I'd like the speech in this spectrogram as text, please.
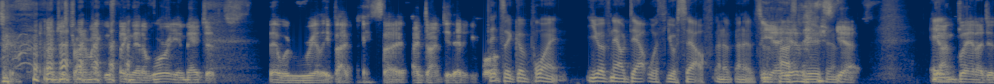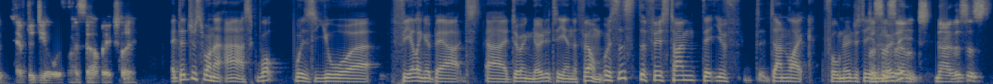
I'm just trying to make this thing that I've already imagined, that would really bug me. So I don't do that anymore. That's a good point. You have now dealt with yourself in a, in a sort of yeah, past yeah, version. Yeah, yeah. I'm glad I didn't have to deal with myself. Actually, I did just want to ask, what was your feeling about uh, doing nudity in the film. Was this the first time that you've done like full nudity? This isn't. No, this is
